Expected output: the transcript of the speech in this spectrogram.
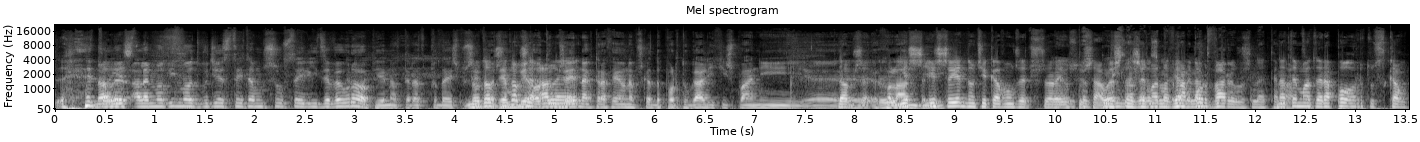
No ale, jest... ale mówimy o 26 lidze w Europie, no teraz podajesz przykład. dobrze, ja mówię dobrze, o tym, ale- że jednak trafiają na przykład do Portugalii, Hiszpanii, e, Dobrze, Holandii. jeszcze, jeszcze jedną ciekawą rzecz wczoraj No usłyszałem. Myślę, że rozmawiamy na raportu- dwa różne Na tematy. temat raportu scout,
